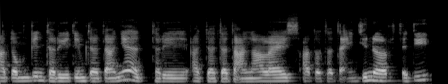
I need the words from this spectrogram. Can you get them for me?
Atau mungkin dari tim datanya dari ada data analyst atau data engineer. Jadi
